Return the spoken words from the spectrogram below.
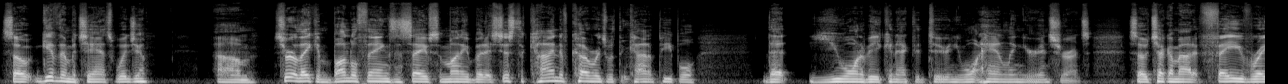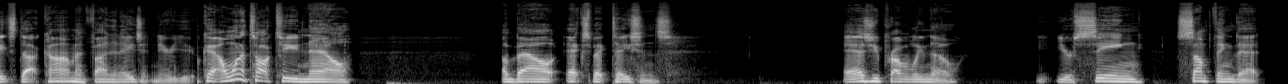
So give them a chance, would you? Um, sure, they can bundle things and save some money, but it's just the kind of coverage with the kind of people that you want to be connected to and you want handling your insurance. So check them out at favrates.com and find an agent near you. Okay, I want to talk to you now about expectations. As you probably know, you're seeing something that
